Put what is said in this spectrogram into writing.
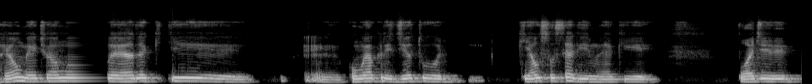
realmente é uma moeda que, é, como eu acredito que é o socialismo, né, que pode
